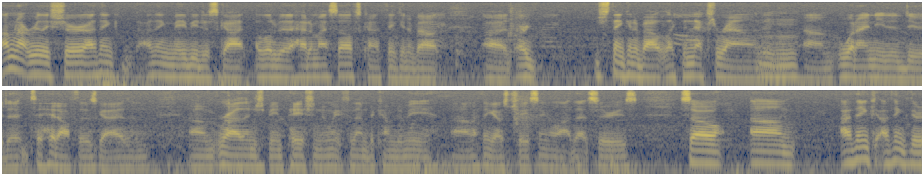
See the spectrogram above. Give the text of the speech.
I'm not really sure. I think I think maybe just got a little bit ahead of myself, kind of thinking about, uh, or just thinking about like the next round and Mm-hmm. um, what I needed to do to, to hit off those guys, and um, rather than just being patient and wait for them to come to me. Um, I think I was chasing a lot that series. So um, I think I think there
